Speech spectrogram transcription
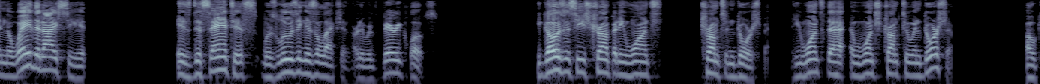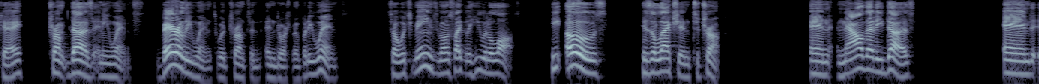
And the way that I see it is DeSantis was losing his election, or they were very close. He goes and sees Trump and he wants Trump's endorsement. He wants that wants Trump to endorse him. Okay? Trump does and he wins. Barely wins with Trump's endorsement, but he wins. So which means most likely he would have lost. He owes his election to Trump. And now that he does, and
